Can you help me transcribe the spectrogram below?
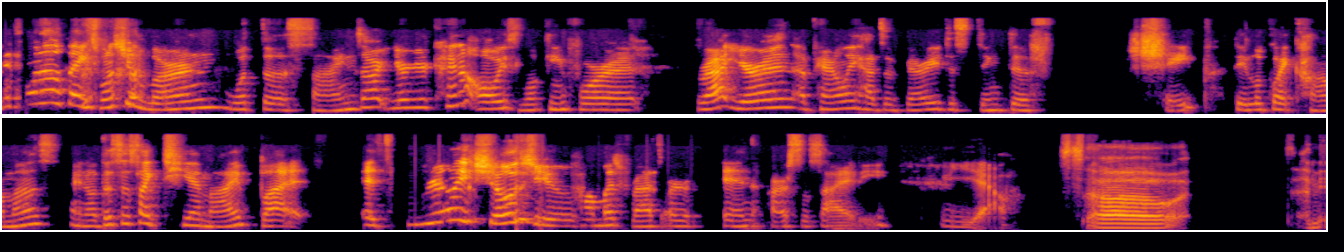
It's one of the things, once you learn what the signs are, you're, you're kind of always looking for it. Rat urine apparently has a very distinctive shape. They look like commas. I know this is like TMI, but it really shows you how much rats are in our society. Yeah. So I mean,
